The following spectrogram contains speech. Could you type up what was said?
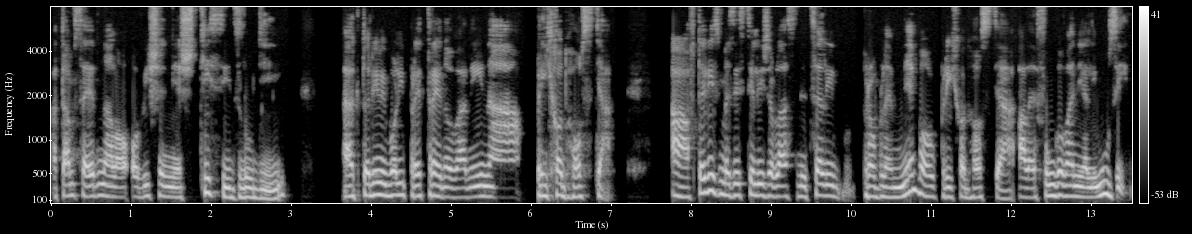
A tam sa jednalo o vyše než tisíc ľudí, ktorí by boli pretrenovaní na príchod hostia. A vtedy sme zistili, že vlastne celý problém nebol príchod hostia, ale fungovanie limuzín.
